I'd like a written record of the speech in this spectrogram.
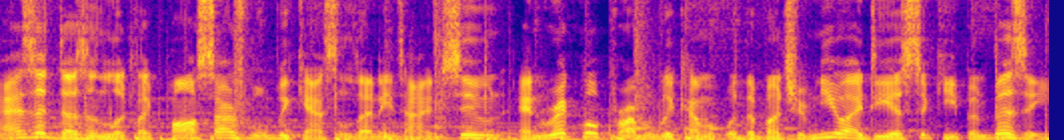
as it doesn't look like Pawn Stars will be cancelled anytime soon, and Rick will probably come up with a bunch of new ideas to keep him busy.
